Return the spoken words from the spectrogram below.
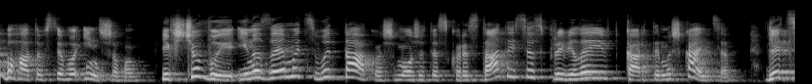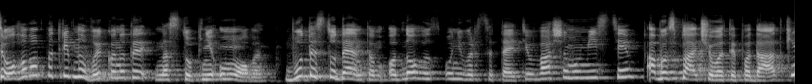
та багато всього іншого. Якщо ви іноземець, ви також можете скористатися з привілеїв карти мешканця. Для цього вам потрібно виконати наступні умови: бути студентом одного з університетів в вашому місті, або сплачувати податки,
